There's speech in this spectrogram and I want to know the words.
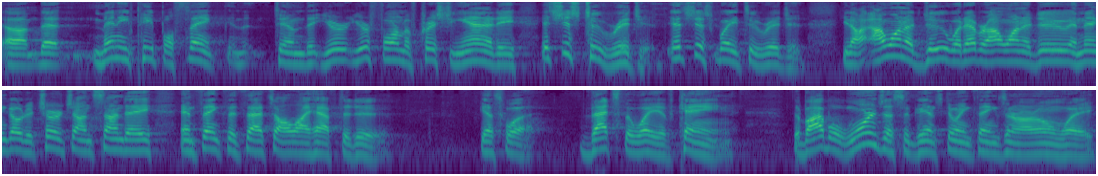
um, that many people think, Tim, that your your form of Christianity it's just too rigid. It's just way too rigid. You know, I, I want to do whatever I want to do, and then go to church on Sunday and think that that's all I have to do. Guess what? That's the way of Cain. The Bible warns us against doing things in our own way.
